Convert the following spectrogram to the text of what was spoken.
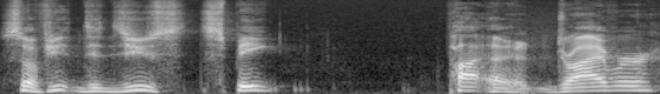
So if you did you speak uh, driver?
